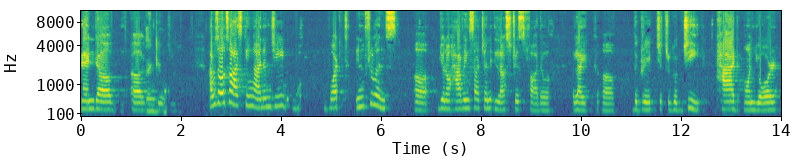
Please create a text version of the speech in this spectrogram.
And uh, uh, Thank you. I was also asking Anand ji what influence, uh, you know, having such an illustrious father like uh, the great Chitragupta ji had on your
